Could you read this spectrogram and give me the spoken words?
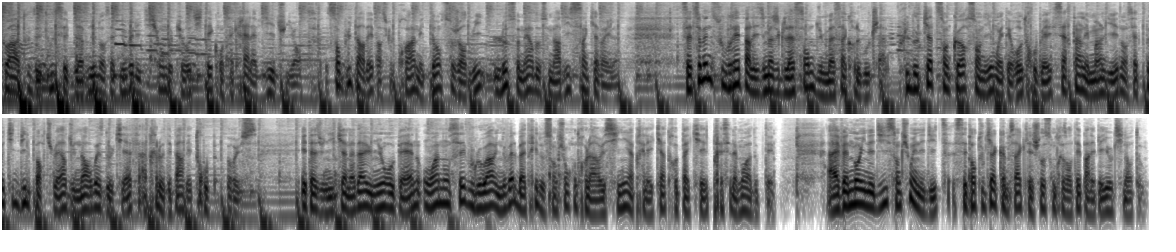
Bonsoir à toutes et tous et bienvenue dans cette nouvelle édition de Curiosité consacrée à la vie étudiante. Sans plus tarder, parce que le programme est dense aujourd'hui, le sommaire de ce mardi 5 avril. Cette semaine s'ouvrait par les images glaçantes du massacre de Boucha. Plus de 400 corps sans vie ont été retrouvés, certains les mains liées dans cette petite ville portuaire du nord-ouest de Kiev après le départ des troupes russes. États-Unis, Canada Union européenne ont annoncé vouloir une nouvelle batterie de sanctions contre la Russie après les quatre paquets précédemment adoptés. À événement inédit, sanctions inédites, c'est en tout cas comme ça que les choses sont présentées par les pays occidentaux.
